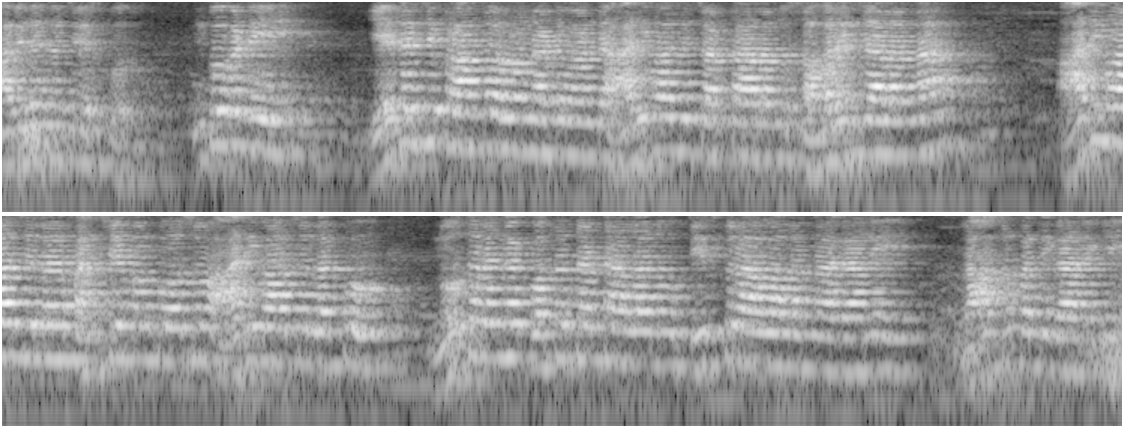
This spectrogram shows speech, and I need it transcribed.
ఆ విధంగా చేసుకోవచ్చు. ఇంకొకటి ఏజెన్సీ ప్రాంతంలో ఉన్నటువంటి ఆదివాసీ చట్టాలను సవరించాలన్నా ఆదివాసుల సంక్షేమం కోసం ఆదివాసులకు నూతనంగా కొత్త చట్టాలను తీసుకురావాలన్నా గాని రాష్ట్రపతి గారికి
